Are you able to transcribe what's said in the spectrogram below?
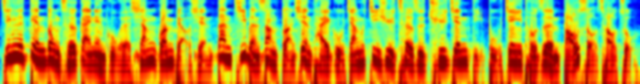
今日电动车概念股的相关表现。但基本上，短线台股将继续测试区间底部，建议投资人保守操作。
